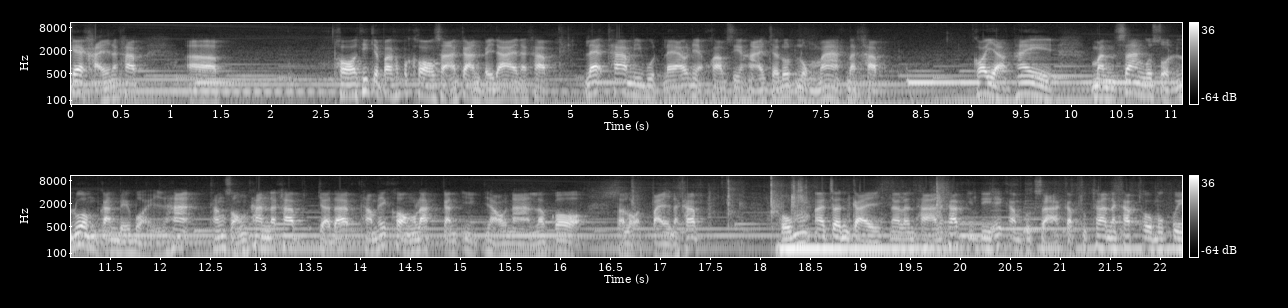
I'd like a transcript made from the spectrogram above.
แก้ไขนะครับอพอที่จะประคับประคองสถานการณ์ไปได้นะครับ และถ้ามีบุตรแล้วเนี่ยความเสียหายจะลดลงมากนะครับ ก็อยากให้มันสร้างกุศลร่วมกันบ่อยๆนะฮะทั้งสองท่านนะครับ จะได้ทำให้ครองรักกันอีกยาวนานแล้วก็ตลอดไปนะครับ ผมอาจารย์ไก่นารันทานะครับ ยินดีให้คำปรึกษากับทุกท่านนะครับ โทรมาคุย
